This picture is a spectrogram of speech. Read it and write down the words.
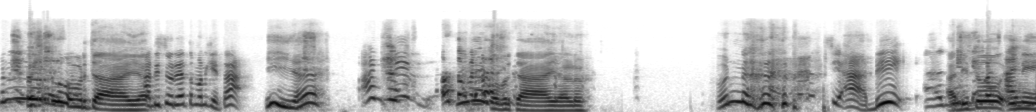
Bener lu gak percaya. Adi Surya teman kita? Iya. Anjing, Oh, temen Bener gak percaya lu. Bener. si Adi. Adi Iya, tuh Adi. ini,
